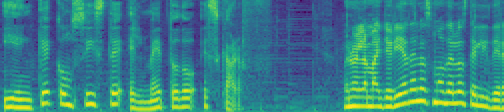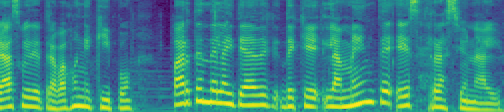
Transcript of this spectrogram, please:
y en qué consiste el método SCARF. Bueno, la mayoría de los modelos de liderazgo y de trabajo en equipo parten de la idea de, de que la mente es racional.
